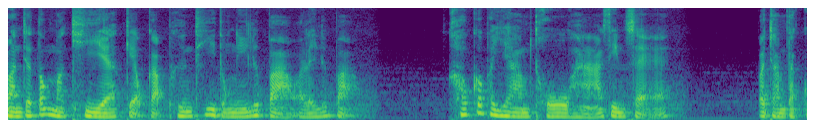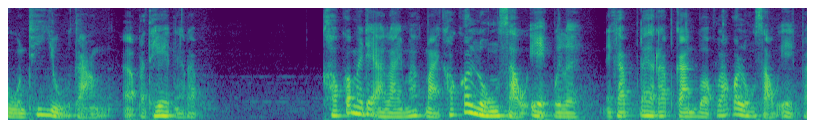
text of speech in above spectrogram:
มันจะต้องมาเคลียร์เกี่ยวกับพื้นที่ตรงนี้หรือเปล่าอะไรหรือเปล่า เขาก็พยายามโทรหาสินแส ประจำตระกูลที่อยู่ต่างประเทศนะครับ เขาก็ไม่ได้อะไรมากมาย เขาก็ลงเสาเอกไปเลยนะครับ ได้รับการบอกเล่าก็ลงเสาเอกไป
